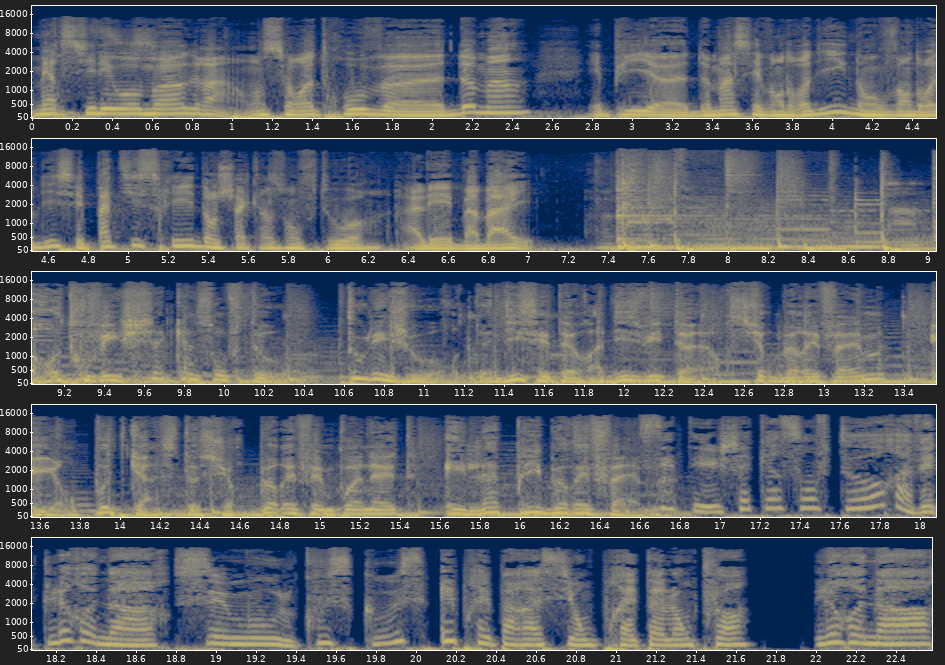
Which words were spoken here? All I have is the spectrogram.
merci Léo Mogre. On se retrouve euh, demain. Et puis euh, demain c'est vendredi, donc vendredi c'est pâtisserie dans chacun son tour. Allez, bye bye. Retrouvez chacun son tour tous les jours de 17h à 18h sur Beurre FM et en podcast sur beurrefm.net et l'appli Beurre FM. C'était chacun son tour avec le renard, semoule, couscous et préparation prête à l'emploi. Le renard,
